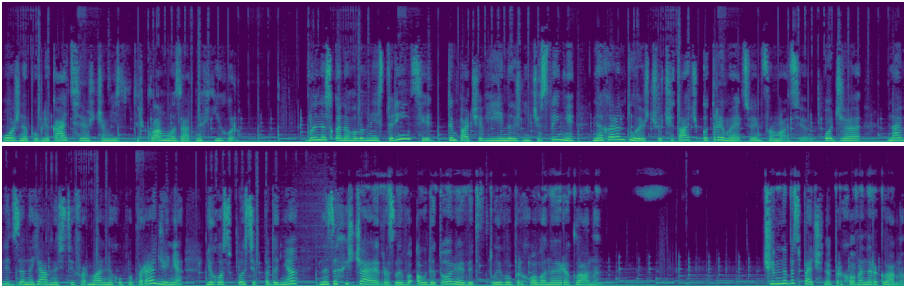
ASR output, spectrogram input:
кожна публікація, що містить рекламу азартних ігор. Виноска на головній сторінці, тим паче в її нижній частині, не гарантує, що читач отримає цю інформацію. Отже, навіть за наявності формального попередження його спосіб подання не захищає вразливу аудиторію від впливу прихованої реклами. Чим небезпечна прихована реклама?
